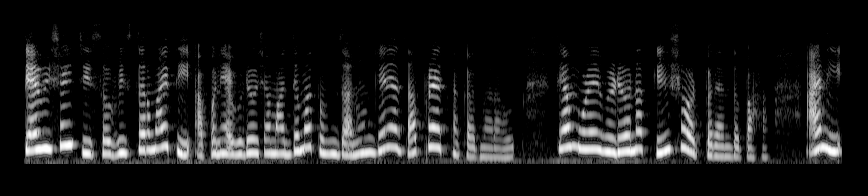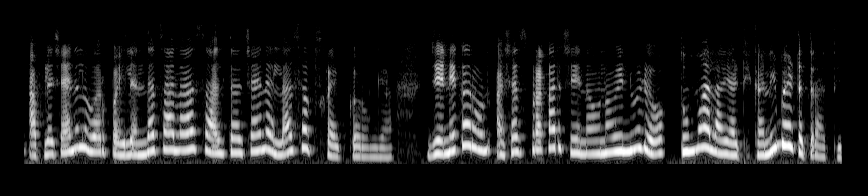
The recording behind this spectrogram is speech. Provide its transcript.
त्याविषयीची सविस्तर माहिती आपण या व्हिडिओच्या माध्यमातून जाणून घेण्याचा प्रयत्न करणार आहोत. त्यामुळे व्हिडिओ नक्की शेवटपर्यंत पहा. आणि आपल्या चॅनलवर पहिल्यांदाच आला असाल तर चॅनलला सबस्क्राईब करून घ्या. जेणेकरून अशाच प्रकारचे नवनवीन व्हिडिओ तुम्हाला या ठिकाणी भेटत राहतील.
